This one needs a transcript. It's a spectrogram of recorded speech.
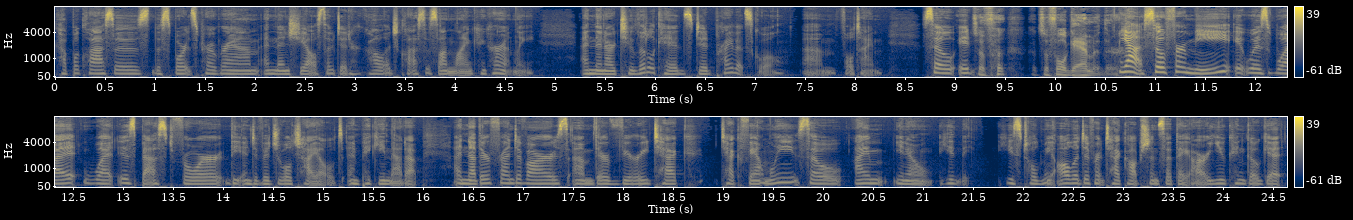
couple classes, the sports program, and then she also did her college classes online concurrently. And then our two little kids did private school um, full time. So it, So that's a full gamut there. yeah. So for me, it was what what is best for the individual child and picking that up. Another friend of ours, um, they're very tech tech family. So I'm, you know, he he's told me all the different tech options that they are. You can go get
